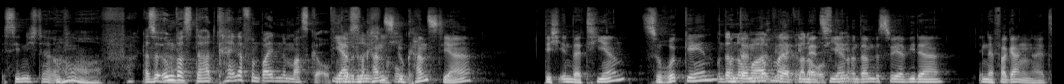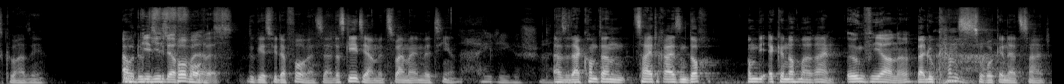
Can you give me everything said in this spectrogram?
ist sie nicht da irgendwie? Oh, fuck. also irgendwas, da hat keiner von beiden eine Maske auf. Ja, aber du kannst, du kannst ja dich invertieren, zurückgehen und Und dann, nochmal wieder invertieren und dann bist du ja wieder in der Vergangenheit quasi. Aber du gehst gehst wieder vorwärts. vorwärts. Du gehst wieder vorwärts, ja. Das geht ja mit zweimal invertieren. Heilige Scheiße. Also da kommt dann Zeitreisen doch um die Ecke nochmal rein. Irgendwie ja, ne? Weil du kannst zurück in der Zeit.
